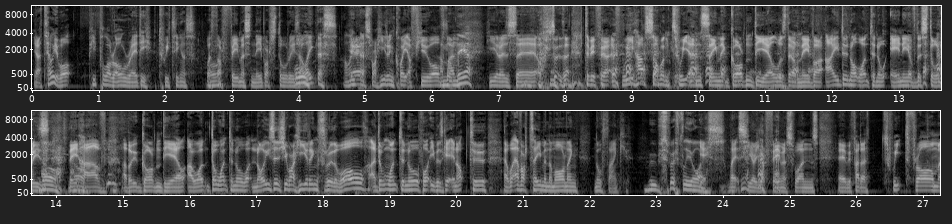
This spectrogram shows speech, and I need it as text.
Yeah, I tell you what, people are already tweeting us with Oh. their famous neighbour stories. I Oh. like this. I like Yeah. this. We're hearing quite a few of Am I them. there? Here is, uh, to be fair, if we have someone tweet in saying that Gordon Dalziel was their neighbour, I do not want to know any of the stories they have about Gordon Dalziel. I want, don't want to know what noises you were hearing through the wall. I don't want to know what he was getting up to at whatever time in the morning. No, thank you. Move swiftly on. Yes, let's hear your famous ones. Uh, we've had a tweet from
